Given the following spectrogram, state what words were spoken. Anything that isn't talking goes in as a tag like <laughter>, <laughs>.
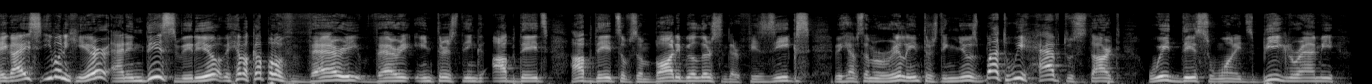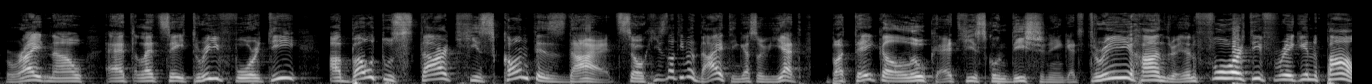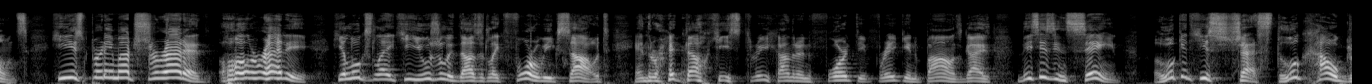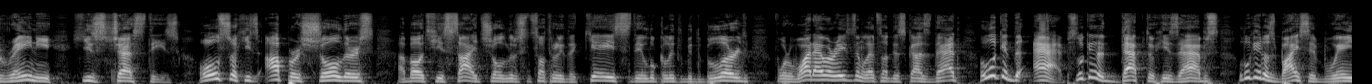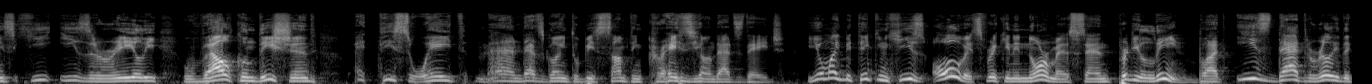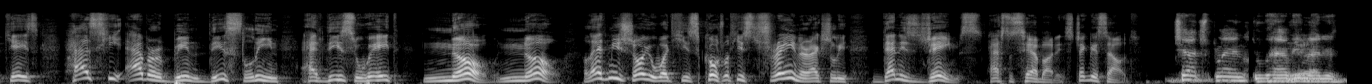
Hey guys, Ivan here and in this video we have a couple of very very interesting updates, updates of some bodybuilders and their physiques, we have some really interesting news but we have to start with this one, it's Big Ramy right now at let's say 340 about to start his contest diet, so he's not even dieting as of yet, but take a look at his conditioning at 340 freaking pounds. He's pretty much shredded <laughs> already. He looks like he usually does it like 4 weeks out and <laughs> right now he's 340 freaking pounds. Guys, this is insane. Look at his chest, look how grainy his chest is. Also his upper shoulders, about his side shoulders, it's not really the case, they look a little bit blurred for whatever reason, let's not discuss that. Look at the abs, look at the depth of his abs, look at those bicep veins, he is really well conditioned. At this weight, man, that's going to be something <laughs> crazy on that stage. You might be thinking he's always freaking enormous and pretty lean, but is that really the case? Has he ever been this lean at this weight? No, no. Let me show you what his coach, what his trainer actually, Dennis James, has to say about this. Check this out. Chad's plan to have him at his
